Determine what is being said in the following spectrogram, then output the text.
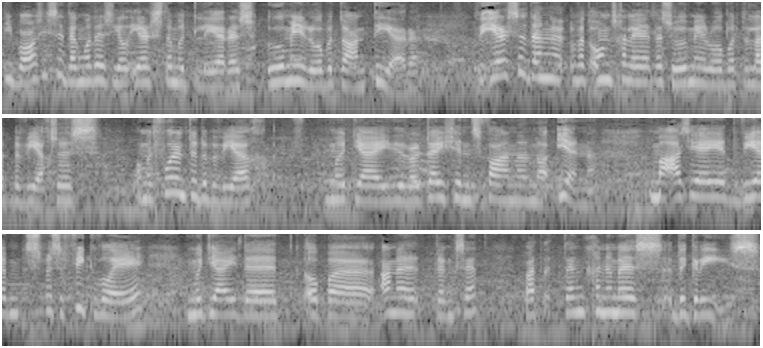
Die basiese ding wat ons heel eerste moet leer is hoe om die robot te hanteer. Die eerste ding wat ons geleer het is hoe om die robot te laat beweeg, soos om dit vorentoe te beweeg, moet jy die rotations van na 1. Maar as jy dit weer spesifiek wil hê, moet jy dit op 'n ander ding sit wat ek dink genoem is degrees.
